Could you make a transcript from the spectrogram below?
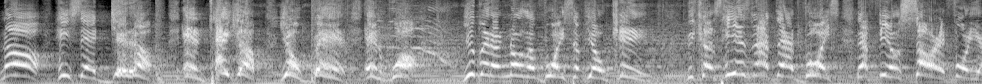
No, he said, get up and take up your bed and walk. You better know the voice of your king because he is not that voice that feels sorry for you.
